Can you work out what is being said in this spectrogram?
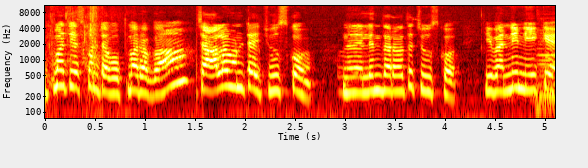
ఉప్మా చేసుకుంటా ఉప్మా రవ్వ? చాలా ఉంటాయి చూసుకో. నేను వెళ్ళిన తర్వాత చూసుకో. ఇవన్నీ నీకే.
